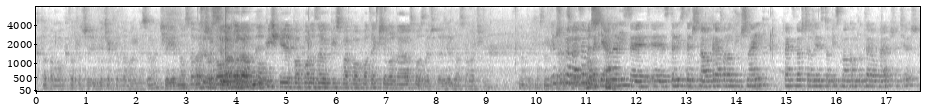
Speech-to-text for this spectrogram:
Kto to, mo- kto to, czy wiecie kto to może wysyłać? Czy jedna osoba? Znaczy, czy rozsyła to bo, radny. po piśmie, po, po rodzaju pisma, po, po tekście można rozpoznać, czy to jest jedna osoba, czy nie. Nie przeprowadzamy takiej analizy y, stylistyczno-grafologicznej, tak, zwłaszcza, że jest to pismo komputerowe przecież.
